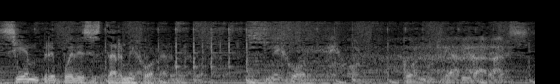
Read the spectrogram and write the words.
siempre puedes estar mejor. Mejor, mejor. Con Gaby Vargas.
